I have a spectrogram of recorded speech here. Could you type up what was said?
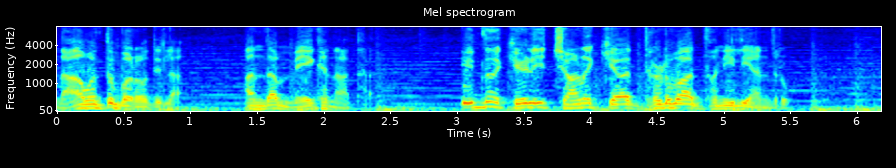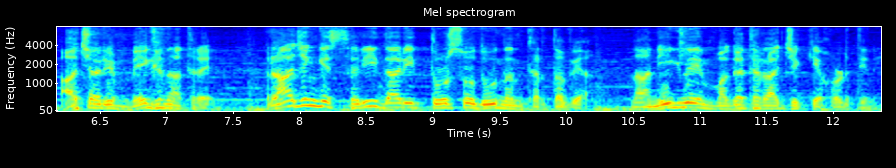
ನಾವಂತೂ ಬರೋದಿಲ್ಲ, ಅಂದ ಮೇಘನಾಥ. ಇದನ್ನ ಕೇಳಿ ಚಾಣಕ್ಯ ದೃಢವಾದ ಧ್ವನಿಲಿ ಅಂದ್ರು. ಆಚಾರ್ಯ ಮೇಘನಾಥರೇ, ರಾಜಂಗೆ ಸರಿ ದಾರಿ ತೋರಿಸೋದು ನನ್ನ ಕರ್ತವ್ಯ. ನಾನೀಗ್ಲೇ ಮಗಧ ರಾಜ್ಯಕ್ಕೆ ಹೊರಡ್ತೀನಿ.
